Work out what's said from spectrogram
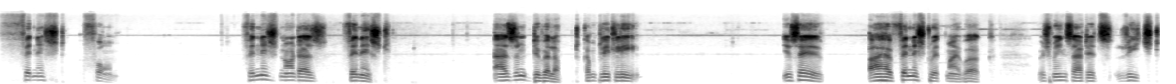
finished form. Finished not as finished, as in developed, completely you say, I have finished with my work, which means that it's reached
